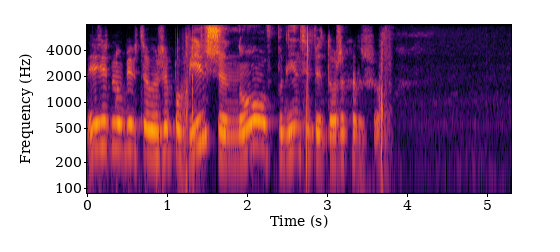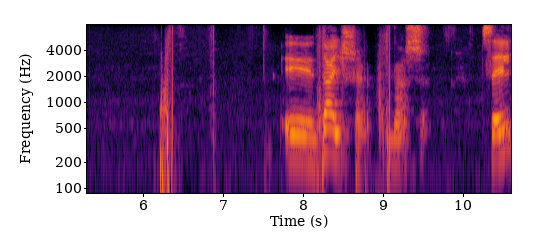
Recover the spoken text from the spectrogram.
10 нубів це вже побільше, але в принципі теж хорошо. Е, Далі наша цель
